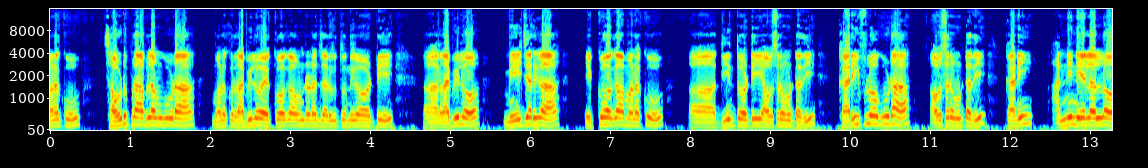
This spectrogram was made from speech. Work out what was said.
మనకు చౌడు ప్రాబ్లం కూడా మనకు రబీలో ఎక్కువగా ఉండడం జరుగుతుంది కాబట్టి రబీలో మేజర్గా ఎక్కువగా మనకు దీంతో అవసరం ఉంటుంది. ఖరీఫ్లో కూడా అవసరం ఉంటుంది కానీ అన్ని నేలల్లో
